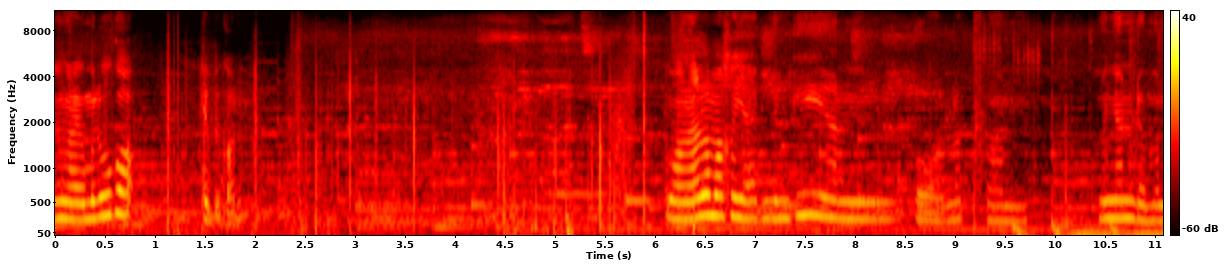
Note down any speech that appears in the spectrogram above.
ยังไงก็ไม่รู้ก็เก็บไปก่อนหวังนั้นเรามาขยายพื้นที่กันก่อนละกัน ไม่งั้นเดี๋ยวมัน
